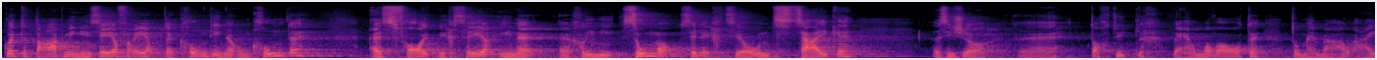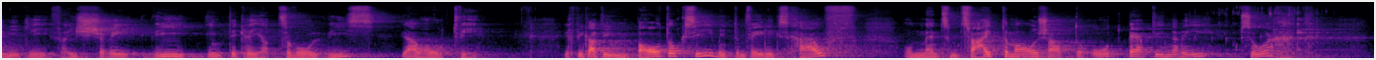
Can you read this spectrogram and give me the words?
Guten Tag, meine sehr verehrten Kundinnen und Kunden. Es freut mich sehr, Ihnen eine kleine Sommerselektion zu zeigen. Es ist ja äh, doch deutlich wärmer geworden, darum haben wir auch einige frischere Weine integriert, sowohl Weiß wie auch Rotwein. Ich war gerade in Bordeaux mit dem Felix Kauf und wir haben zum zweiten Mal Chateau Haute Bertinerie besucht.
